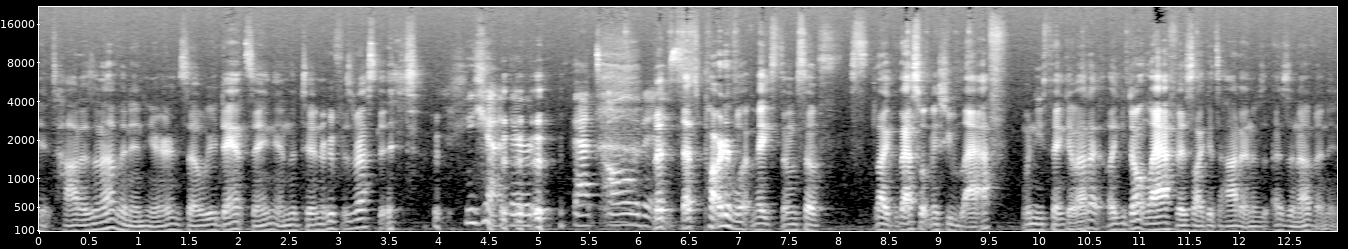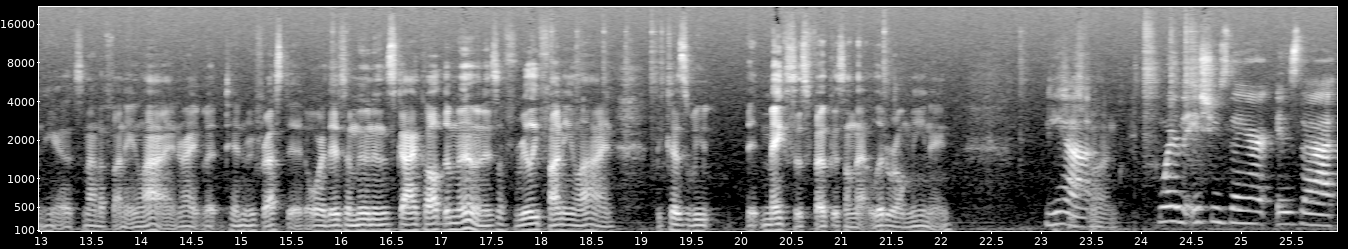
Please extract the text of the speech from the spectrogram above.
it's hot as an oven in here, and so we're dancing, and the tin roof is rusted. yeah, that's all it is. But that's part of what makes them so, like, that's what makes you laugh when you think about it. Like, you don't laugh as like it's hot as, as an oven in here. That's not a funny line, right? But tin roof rusted, or there's a moon in the sky called the moon is a really funny line because we it makes us focus on that literal meaning. yeah. fun. one of the issues there is that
